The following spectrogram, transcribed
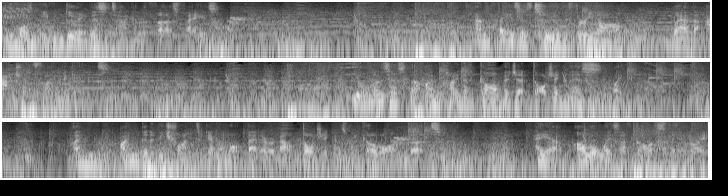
He wasn't even doing this attack in the first phase. And phases 2 and 3 are where the actual fight begins. You'll notice that I'm kind of garbage at dodging this, like... I'm, I'm gonna be trying to get a lot better about dodging as we go on, but... Hey, uh, I'll always have guards there, right?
